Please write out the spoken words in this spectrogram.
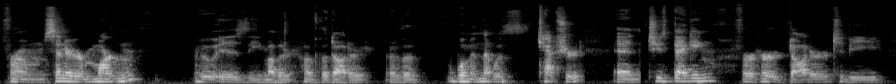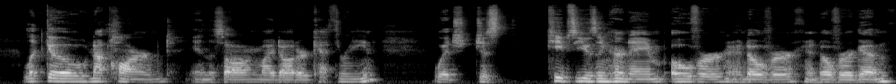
from Senator Martin, who is the mother of the daughter of the woman that was captured. And she's begging for her daughter to be let go, not harmed, in the song My Daughter Catherine, which just keeps using her name over and over and over again,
